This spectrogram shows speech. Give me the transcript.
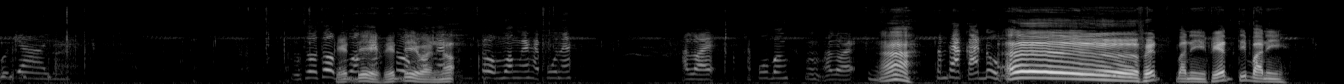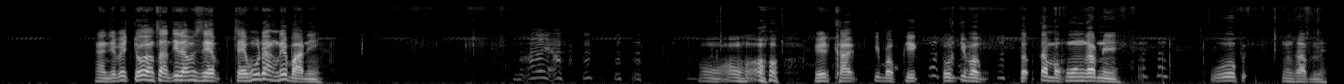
บุญญาอยู่โซ่โซ่เผ็ดเด้เผ็ดเด้บันเนาะโซ่ม่วงไงให้ปูนะอร่อยให้ปูเบิ้งอืมอร่อยอ่าทำท่ากัดดูเออ เผ็ดบานี่เผ็ดที่บานี่หันจะไปโจ้ทางสันที่ทำให้เสียบเสียบหูดังได้บานี่อร่อยอะโอ้โอ้โอ้เผ็ดคักกินบักพริกโอ้กินบักตตำบักฮวงครับนี่โอ้นี่ครับนี่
